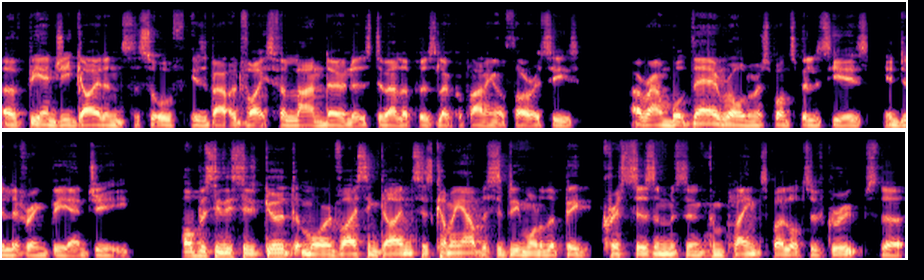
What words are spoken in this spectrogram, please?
of BNG guidance that sort of is about advice for landowners, developers, local planning authorities around what their role and responsibility is in delivering BNG. Obviously, this is good that more advice and guidance is coming out. This has been one of the big criticisms and complaints by lots of groups that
